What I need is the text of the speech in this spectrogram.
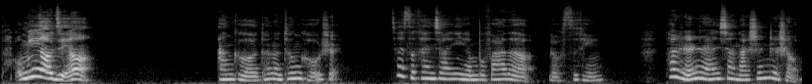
逃命要紧。”安可吞了吞口水。再次看向一言不发的柳思婷，他仍然向他伸着手，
